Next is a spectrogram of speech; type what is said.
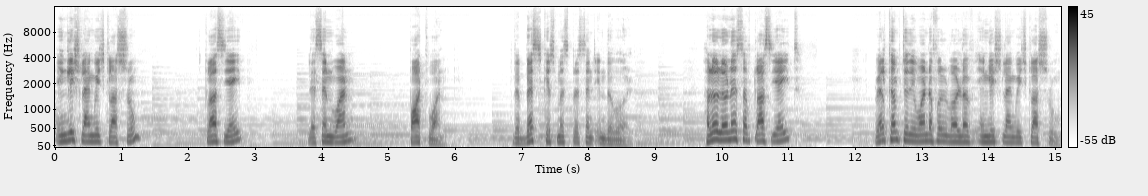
English Language Classroom, Class 8, Lesson 1, Part 1 The Best Christmas Present in the World. Hello, learners of Class 8. Welcome to the wonderful world of English Language Classroom.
